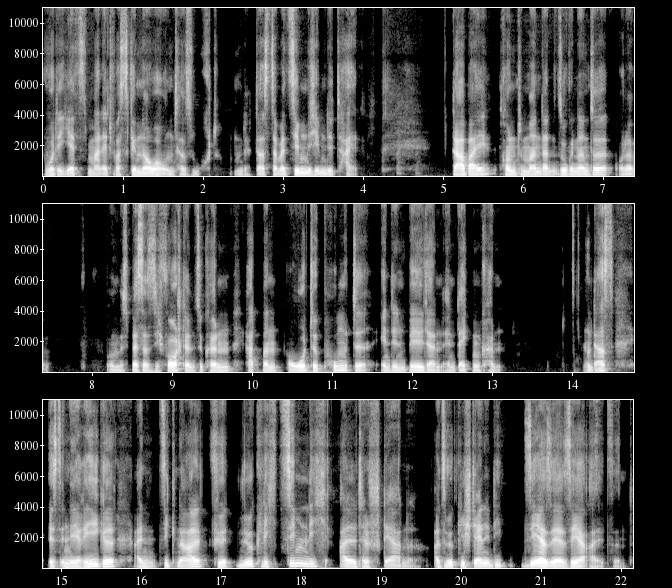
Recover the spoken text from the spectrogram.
wurde jetzt mal etwas genauer untersucht und das dabei ziemlich im Detail. Dabei konnte man dann sogenannte, oder um es besser sich vorstellen zu können, hat man rote Punkte in den Bildern entdecken können. Und das ist in der Regel ein Signal für wirklich ziemlich alte Sterne. Also wirklich Sterne, die sehr, sehr, sehr alt sind.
